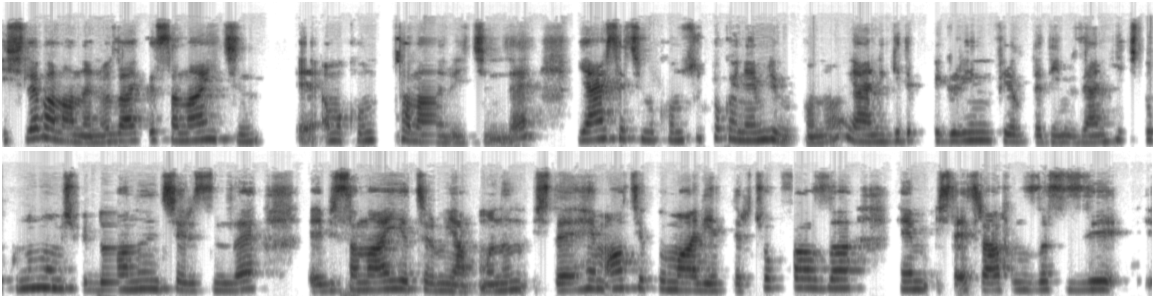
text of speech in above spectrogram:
işlev alanlarının özellikle sanayi için e, ama konut alanları içinde yer seçimi konusu çok önemli bir konu. Yani gidip bir greenfield dediğimiz yani hiç dokunulmamış bir doğanın içerisinde e, bir sanayi yatırımı yapmanın işte hem altyapı maliyetleri çok fazla hem işte etrafınızda sizi e,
